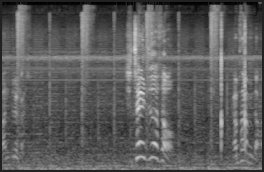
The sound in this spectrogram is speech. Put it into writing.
만들어 가십니다. 시청해 주셔서 감사합니다.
